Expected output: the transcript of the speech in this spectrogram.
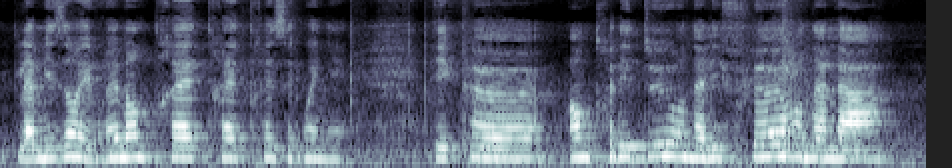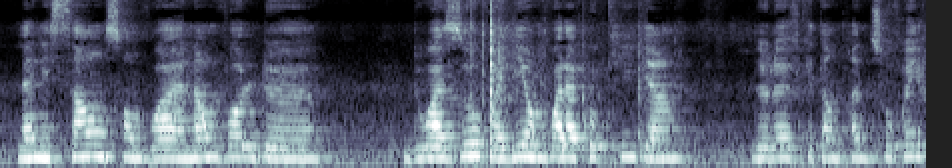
et que la maison est vraiment très, très, très éloignée. Et que entre les deux, on a les fleurs, on a la, la naissance, on voit un envol d'oiseaux. Vous voyez, on voit la coquille hein, de l'œuf qui est en train de s'ouvrir.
